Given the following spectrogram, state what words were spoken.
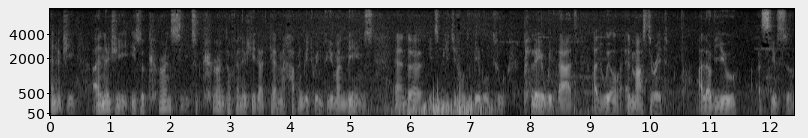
energy. Energy is a currency, it's a current of energy that can happen between two human beings, and uh, it's beautiful to be able to play with that at will and master it. I love you. I'll see you soon.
